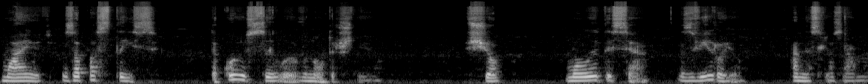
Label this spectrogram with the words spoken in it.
мають запастись такою силою внутрішньою, щоб молитися з вірою, а не сльозами.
